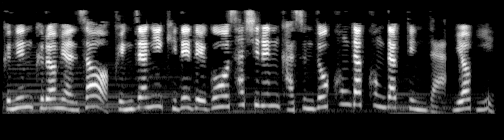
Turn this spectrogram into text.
그는 그러면서 굉장히 기대되고 사실은 가슴도 콩닥콩닥 뛴다. 며 이.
